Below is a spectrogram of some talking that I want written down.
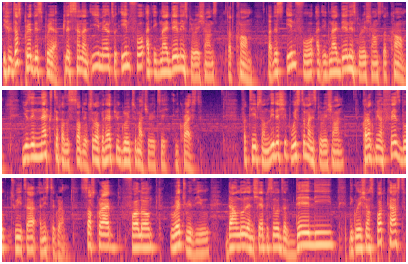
If you just prayed this prayer, please send an email to info at ignitedailyinspirations.com. That is info at ignitedailyinspirations.com using next step as a subject so that I can help you grow into maturity in Christ. For tips on leadership, wisdom, and inspiration, connect me on Facebook, Twitter, and Instagram. Subscribe, follow, rate, review, download, and share episodes of Daily Declarations Podcast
